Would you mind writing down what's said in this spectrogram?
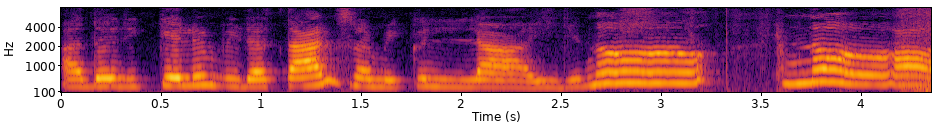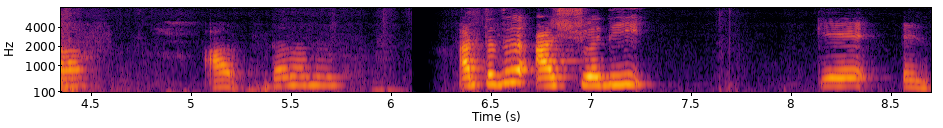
അതൊരിക്കലും വിടത്താൻ ശ്രമിക്കില്ലായിരുന്നു. അടുത്തത് Aswathi K N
